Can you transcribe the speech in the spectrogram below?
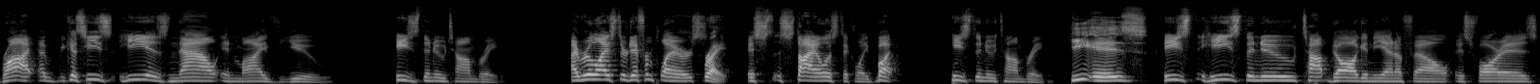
right uh, because he's he is now in my view he's the new Tom Brady. I realize they're different players, Right. It's stylistically, but he's the new Tom Brady. He is He's he's the new top dog in the NFL as far as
